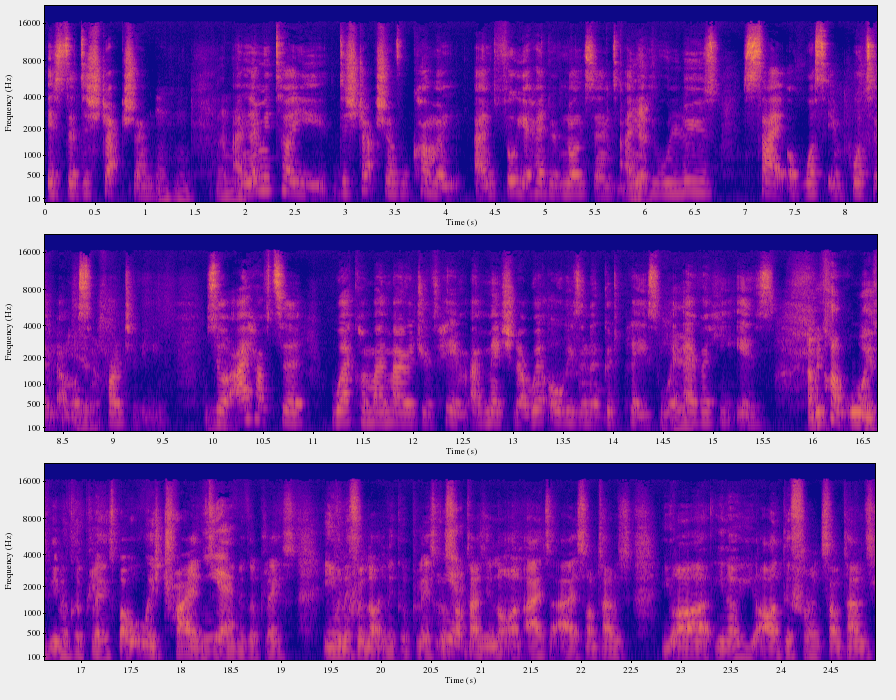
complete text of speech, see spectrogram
it's the distraction. Mm-hmm. And let me tell you, distractions will come and, and fill your head with nonsense, and Yeah. you will lose sight of what's important and what's Yeah. in front of you. So I have to work on my marriage with him and make sure that we're always in a good place wherever he is. And we can't always be in a good place, but we're always trying to Yeah. be in a good place, even if we're not in a good place. Because Yeah. sometimes you're not on eye to eye. Sometimes you are, you know, you are different. Sometimes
